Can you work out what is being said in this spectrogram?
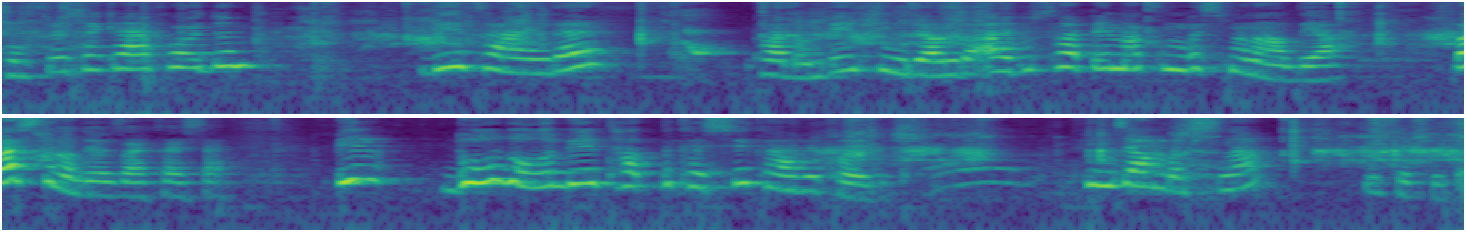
kesme şeker koydum. Bir tane de pardon bir fincan da ay bu saat benim aklım başımdan aldı ya. Baştan alıyoruz arkadaşlar. Bir dolu dolu bir tatlı kaşığı kahve koyduk. Fincan başına bu şekilde.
